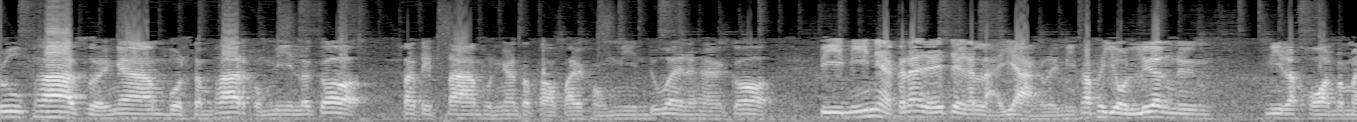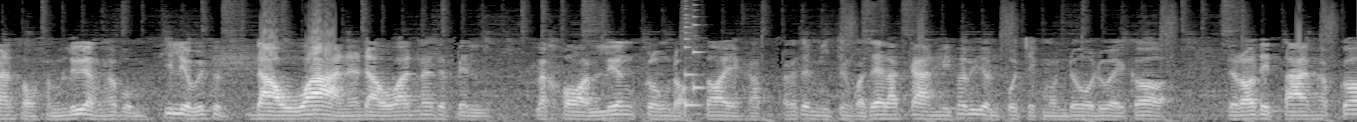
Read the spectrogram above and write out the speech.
รูปภาพสวยงามบทสัมภาษณ์ของมีน แล้วก็ฝากติดตามผลงานต่อๆไปของมีนด้วยนะฮะก็ปีนี้เนี่ยก็น่าจะได้เจอกันหลายอย่างเลยมีภาพยนตร์เรื่องหนึ่งมีละครประมาณสองสาเรื่องครับ ผมที่เร็วที่สุดเดาว่านะเดาว่าน่าจะเป็นละครเรื่องกรงดอกสร้อยครับแล้วก็จะมีจนกว่าจะได้รักการมีภาพยนตร์โปรเจกต์มอนโดด้วยก็เดี๋ยวรอติดตามครับก็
